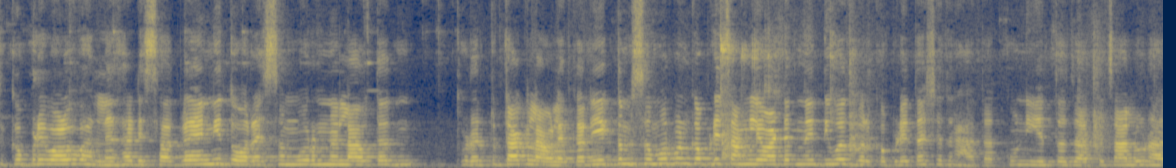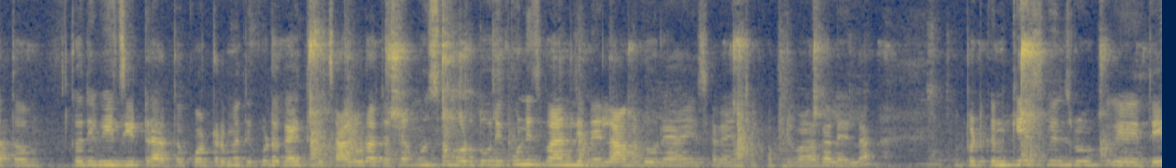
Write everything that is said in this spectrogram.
ते कपडे वाळू घालण्यासाठी सगळ्यांनी दोऱ्या समोर न लावतात थोडा तुटाक लावल्यात. कारण एकदम समोर पण कपडे चांगले वाटत नाही दिवसभर कपडे तसेच राहतात. कोणी येतं जातं चालू राहतं. कधी व्हिजिट राहतं क्वार्टरमध्ये कुठं काहीतरी चालू राहतं. त्यामुळे समोर दोरी कोणीच बांधली नाही. लांब दोऱ्या आहे सगळ्यांचे कपडे वाळा घालायला. पटकन केस बिंजरू येते.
